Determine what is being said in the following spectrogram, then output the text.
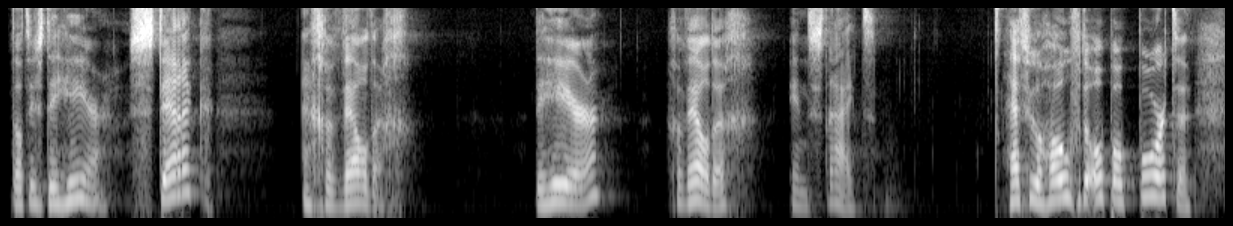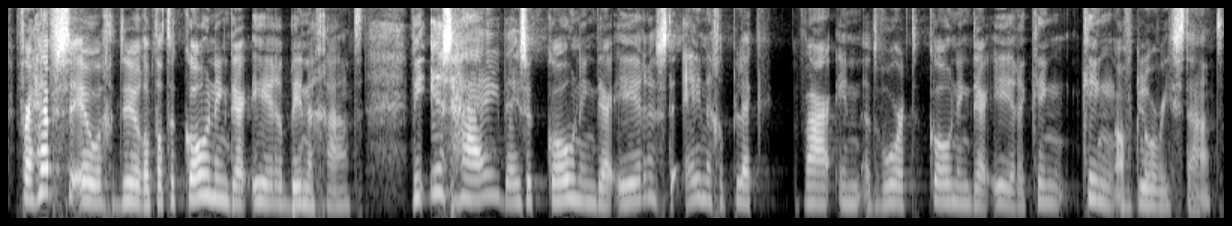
Dat is de Heer, sterk en geweldig. De Heer, geweldig in strijd. Hef uw hoofden op, o poorten. Verhef ze eeuwige deuren, opdat de koning der ere binnengaat. Wie is hij, deze koning der ere? is de enige plek waarin het woord koning der ere, king, king of glory, staat.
